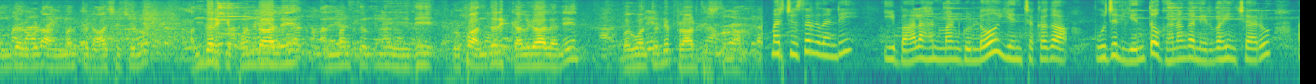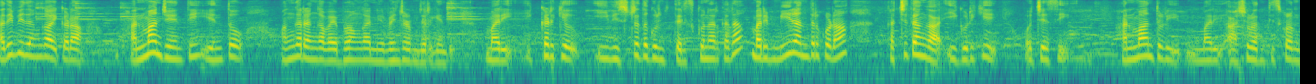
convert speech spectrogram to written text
అందరూ కూడా హనుమంతుని ఆశీస్సులు అందరికీ పొందాలి. హనుమంతుని ఇది కృప అందరికి కలగాలని భగవంతుని ప్రార్థిస్తున్నాం. మరి చూసారు కదండి ఈ బాల హనుమాన్ గుడిలో ఏం చక్కగా పూజలు ఎంతో ఘనంగా నిర్వహించారు. అదేవిధంగా ఇక్కడ హనుమాన్ జయంతి ఎంతో అంగరంగ వైభవంగా నిర్వహించడం జరిగింది. మరి ఇక్కడికి ఈ విశిష్టత గురించి తెలుసుకున్నారు కదా? మరి మీరందరూ కూడా ఖచ్చితంగా ఈ గుడికి వచ్చేసి హనుమంతుడి మరి ఆశీర్వాదం తీసుకోవడం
